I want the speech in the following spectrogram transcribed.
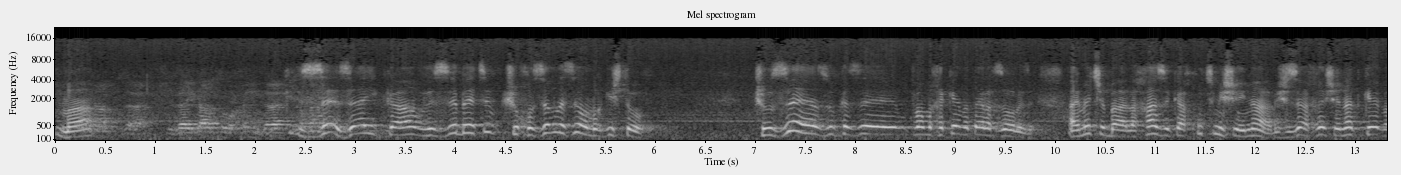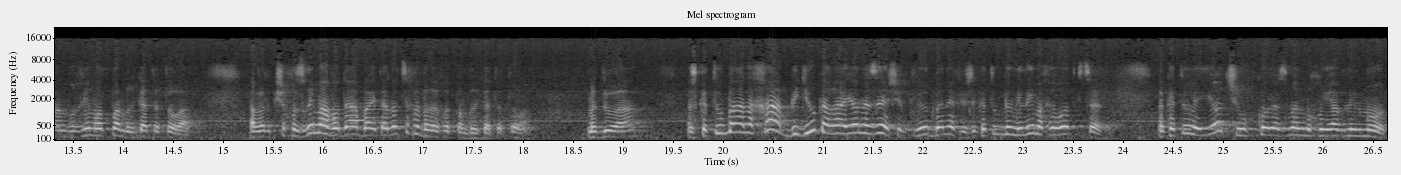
מה? שזה העיקר צור החיים, זה העיקר, וזה בעצם, כשהוא חוזר לזה הוא מרגיש טוב. כשהוא זה, אז הוא כזה, הוא כבר מחכה מתי לחזור לזה. האמת שבהלכה זה כך, חוץ משינה, בשביל זה אחרי שינת קבע מברכים עוד פעם ברכת התורה. אבל כשחוזרים מהעבודה הביתה לא צריך לברך עוד פעם ברכת התורה. מדוע? אז כתוב בהלכה בדיוק הרעיון הזה של קביעות בנפש, זה כתוב במילים אחרות קצת. וכתוב היות שהוא כל הזמן מחויב ללמוד.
